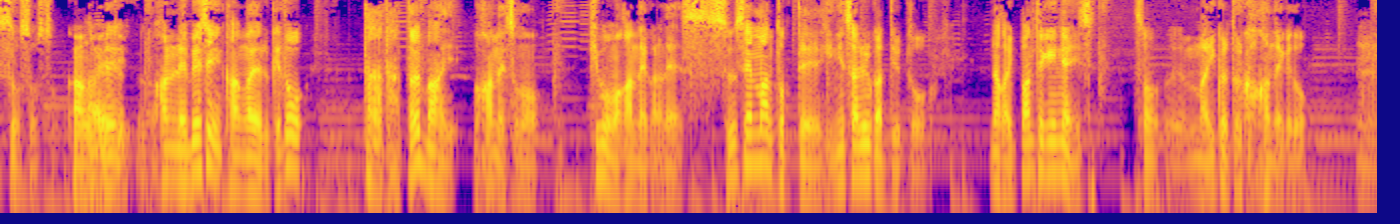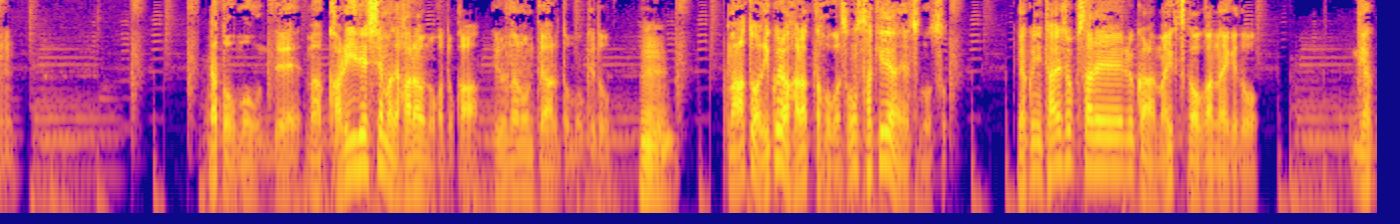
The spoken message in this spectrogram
そうそうそう。考えていくと。判例ベースに考えるけど、ただ、例えば、わかんない、その、規模もわかんないからね、数千万取って否認されるかっていうと、なんか一般的にね、そう、まあ、いくら取るかわかんないけど、うん。だと思うんで、まあ、借り入れしてまで払うのかとか、いろんな論点あると思うけど、うん。まあ、あとはいくら払った方がその先だよね、その、そ逆に退職されるから、まあ、いくつかわかんないけど、逆、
